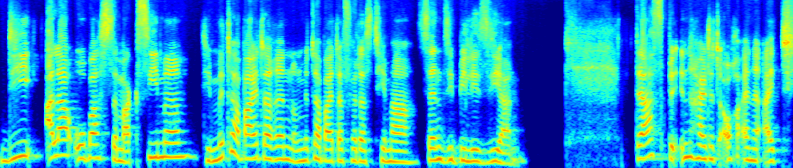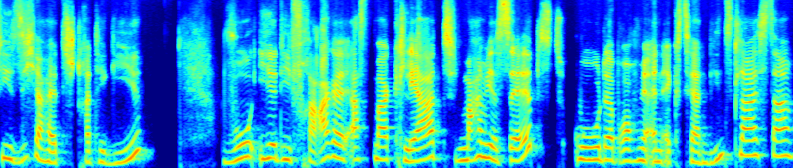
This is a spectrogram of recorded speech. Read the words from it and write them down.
die alleroberste Maxime, die Mitarbeiterinnen und Mitarbeiter für das Thema sensibilisieren. Das beinhaltet auch eine IT-Sicherheitsstrategie, wo ihr die Frage erstmal klärt, machen wir es selbst oder brauchen wir einen externen Dienstleister?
